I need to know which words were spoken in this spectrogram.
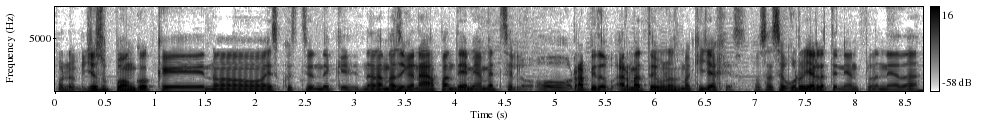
Bueno, yo supongo que no es cuestión de que nada más digan, ah, pandemia, méteselo. O rápido, ármate unos maquillajes. O sea, seguro ya la tenían planeada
